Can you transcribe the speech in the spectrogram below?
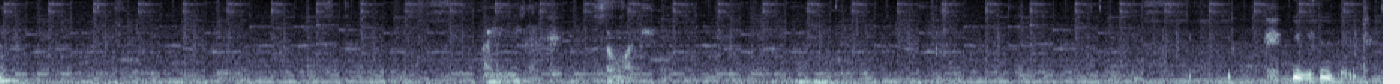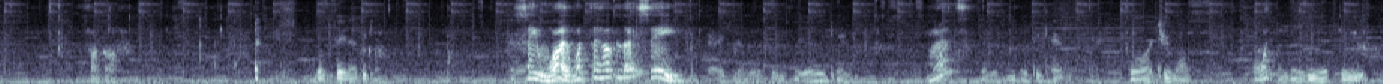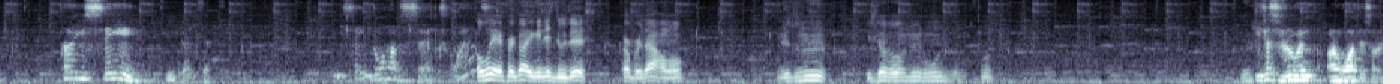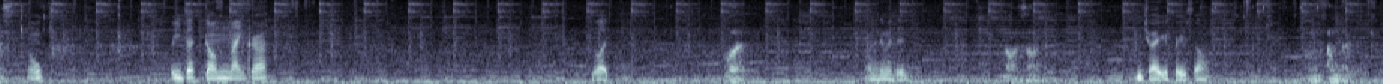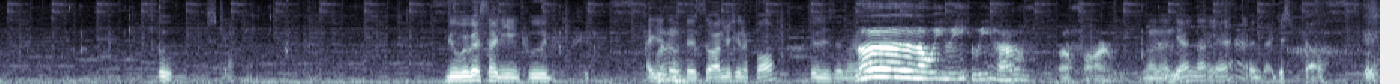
You wasted the dirt. Fuck off. Don't say that again. Say what? What the hell did I say? Alright, never say it again. What? So watch your mouth. What? I'm gonna do it for you. What are you saying? You got that? You say you don't have sex? What? Oh wait, I forgot. You can just do this. Cover that, homo. It. You still have new ones. Look. You just ruined our water source. No. Are you that dumb in Minecraft? What? What? Unlimited. No, it's not. You try it for yourself. I'm, I'm dead. Ooh. Dude, we're gonna start eating food. I just Why? noticed, so I'm just gonna fall. This No, no, no, no, no, we, we, we have a farm. No, not yet, not yet. I just fell. Alright,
